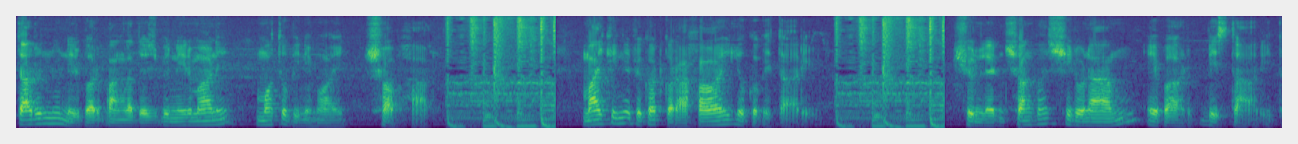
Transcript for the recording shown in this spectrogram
তারুণ্য নির্ভর বাংলাদেশ বিনির্মাণে মতবিনিময় সভা। মাইকিংয়ে রেকর্ড করা হয় লোকবেতারে। শুনলেন সংবাদ শিরোনাম, এবার বিস্তারিত।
